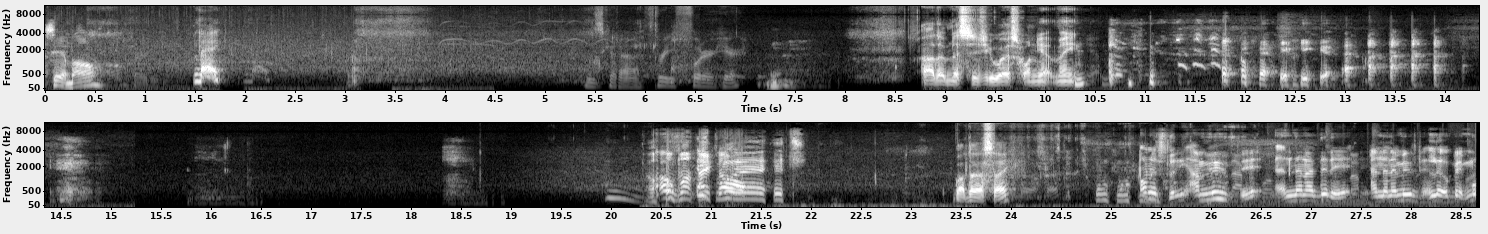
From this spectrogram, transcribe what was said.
See a ball? Bye. He's got a three footer here. Adam, this is your worst one yet, mate. Oh, my God! What did I say? Honestly, I moved it, and then I did it, and then I moved it a little bit more.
